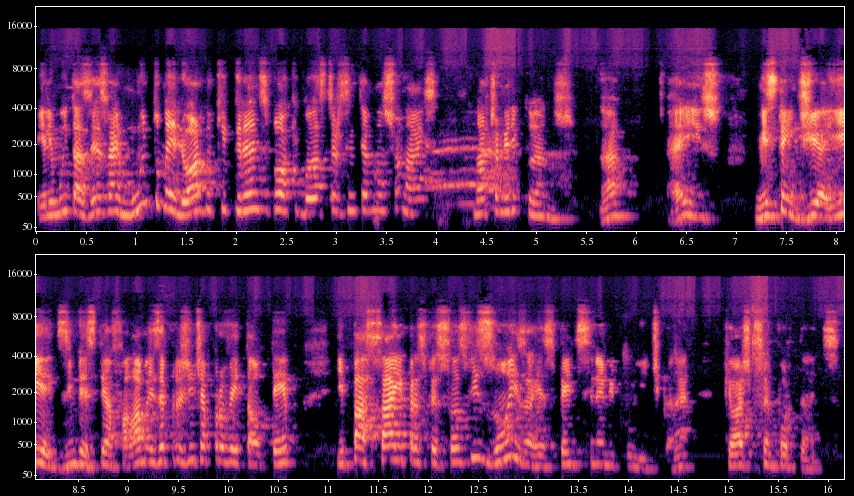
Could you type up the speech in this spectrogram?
ele muitas vezes vai muito melhor do que grandes blockbusters internacionais norte-americanos. Né? É isso. Me estendi aí, desinvestei a falar, mas é para a gente aproveitar o tempo e passar aí para as pessoas visões a respeito de cinema e política, né? que eu acho que são importantes.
